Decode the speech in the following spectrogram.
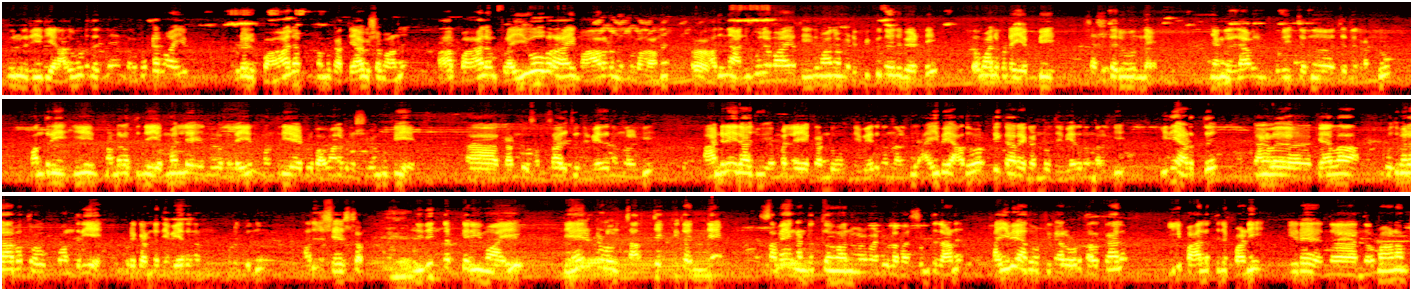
ഒരു രീതിയാണ്. അതുകൊണ്ട് തന്നെ നിർബന്ധമായും ഇവിടെ ഒരു പാലം നമുക്ക് അത്യാവശ്യമാണ്. ആ പാലം ഫ്ലൈ ഓവറായി മാറണം എന്നുള്ളതാണ് അതിന് അനുകൂലമായ തീരുമാനം എടുപ്പിക്കുന്നതിന് വേണ്ടി ബഹുമാനപ്പെട്ട എം പി ശശി തരൂരിനെ ഞങ്ങൾ എല്ലാവരും കൂടി ചെന്ന് ചെന്ന് കണ്ടു. മന്ത്രി ഈ മണ്ഡലത്തിന്റെ എം എൽ എ എന്നുള്ള നിലയിൽ മന്ത്രിയായിട്ടുള്ള ബഹുമാനപ്പെട്ട ശിവൻകുട്ടിയെ കണ്ടു സംസാരിച്ചു നിവേദനം നൽകി. ആന്റണി രാജു എം എൽ എയെ കണ്ടു നിവേദനം നൽകി. ഹൈവേ അതോറിറ്റിക്കാരെ കണ്ടു നിവേദനം നൽകി. ഇനി അടുത്ത് ഞങ്ങൾ കേരള പൊതുമരാമത്ത് വകുപ്പ് മന്ത്രിയെ കൂടി കണ്ട് നിവേദനം കൊടുക്കുന്നു. അതിനുശേഷം നിതിൻ ഗഡ്കരിയുമായി നേരിട്ടുള്ള ഒരു ചർച്ചയ്ക്ക് തന്നെ സമയം കണ്ടെത്തുവാൻ വേണ്ടിയുള്ള പരിശ്രമത്തിലാണ് ഹൈവേ അതോറിറ്റിക്കാരോട് തൽക്കാലം ഈ പാലത്തിന്റെ പണിയുടെ നിർമ്മാണം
